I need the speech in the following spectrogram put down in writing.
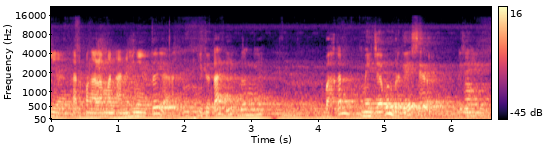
Ya karena pengalaman anehnya itu ya itu tadi bilangnya. Bahkan meja pun bergeser di sini. di?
